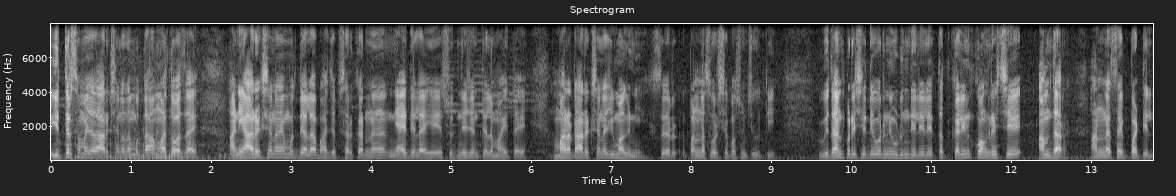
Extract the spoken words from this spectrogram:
इतर समाजाचा आरक्षणाचा मुद्दा हा महत्त्वाचा आहे. आणि आरक्षणाच्या मुद्द्याला भाजप सरकारनं न्याय दिला हे सुज्ञ जनतेला माहीत आहे. मराठा आरक्षणाची मागणी सर पन्नास वर्षापासूनची होती. विधान परिषदेवर निवडून दिलेले तत्कालीन काँग्रेसचे आमदार अण्णासाहेब पाटील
